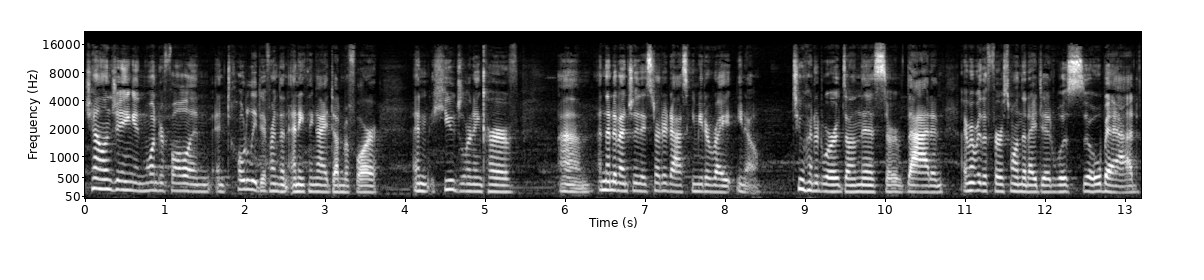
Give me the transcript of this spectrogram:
challenging and wonderful and, and totally different than anything I had done before and huge learning curve. Um, and then eventually they started asking me to write, you know, 200 words on this or that. And I remember the first one that I did was so bad.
